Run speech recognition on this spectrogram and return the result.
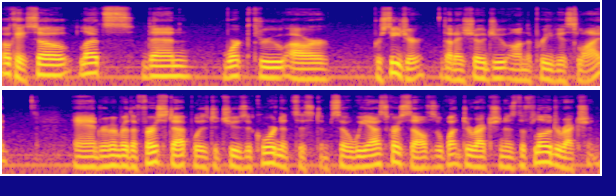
Okay, so let's then work through our procedure that I showed you on the previous slide. And remember the first step was to choose a coordinate system. So we ask ourselves what direction is the flow direction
